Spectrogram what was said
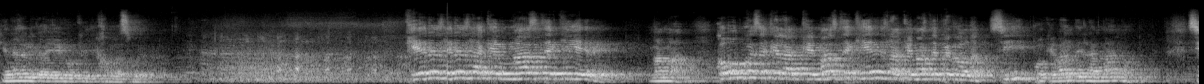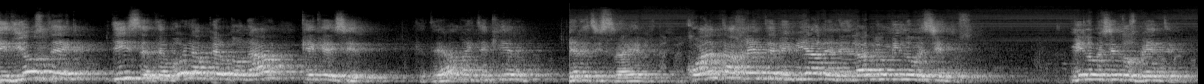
¿Quién es el gallego que dijo la suegra? ¿Quién es, ¿Quién es la que más te quiere? Mamá. ¿Cómo puede ser que la que más te quiere es la que más te perdona? Sí, porque van de la mano. Si Dios te dice, te voy a perdonar, ¿qué quiere decir? Que te ama y te quiere. Eres Israel. ¿Cuánta gente vivía en el año 1900? 1920.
